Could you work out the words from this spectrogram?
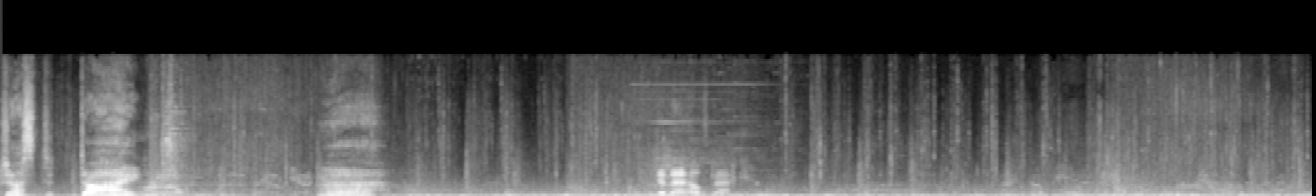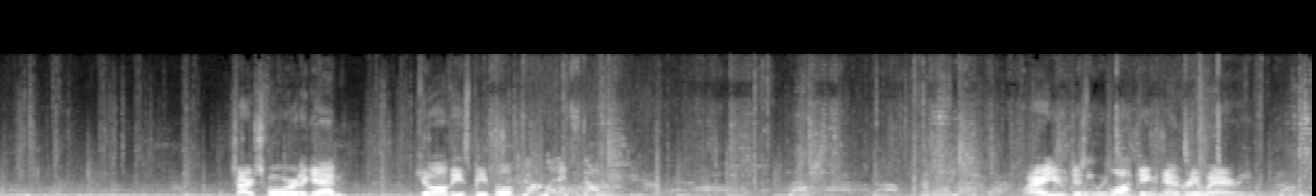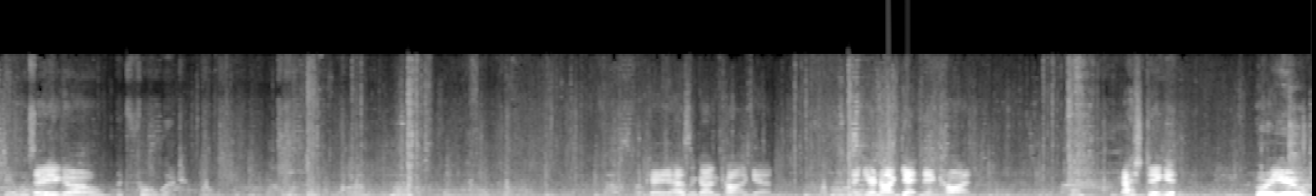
Just to die. Get that health back. Charge forward again. Kill all these people. Don't let it stop! Why are you just We blocking everywhere? There There you go. home but forward. Okay, it hasn't gotten caught again. And you're not getting it caught. Gosh dang it. Who are you?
